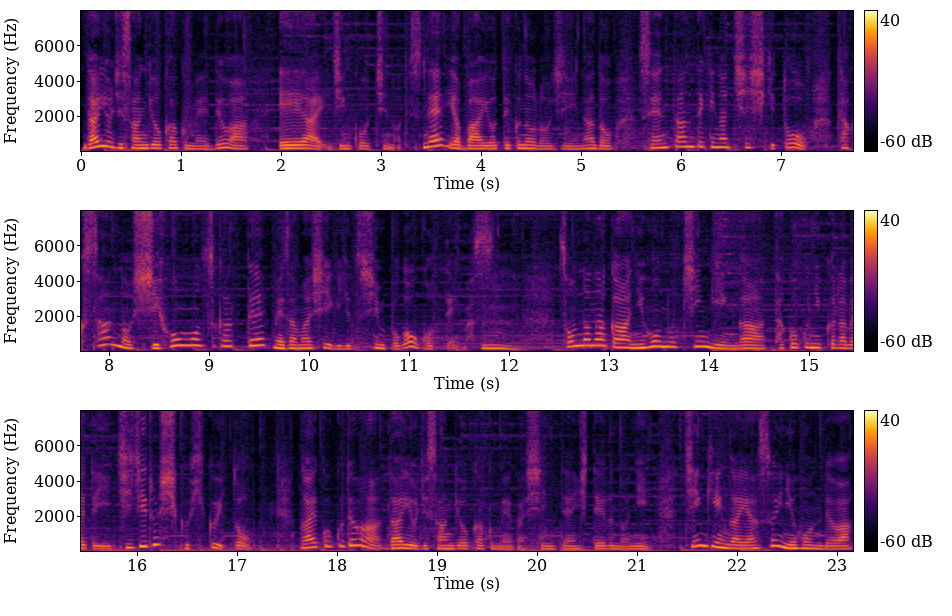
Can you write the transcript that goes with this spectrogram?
第四次産業革命では AI 人工知能ですねやバイオテクノロジーなど先端的な知識とたくさんの資本を使って目覚ましい技術進歩が起こっています、うん。そんな中日本の賃金が他国に比べて著しく低いと外国では第四次産業革命が進展しているのに賃金が安い日本では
